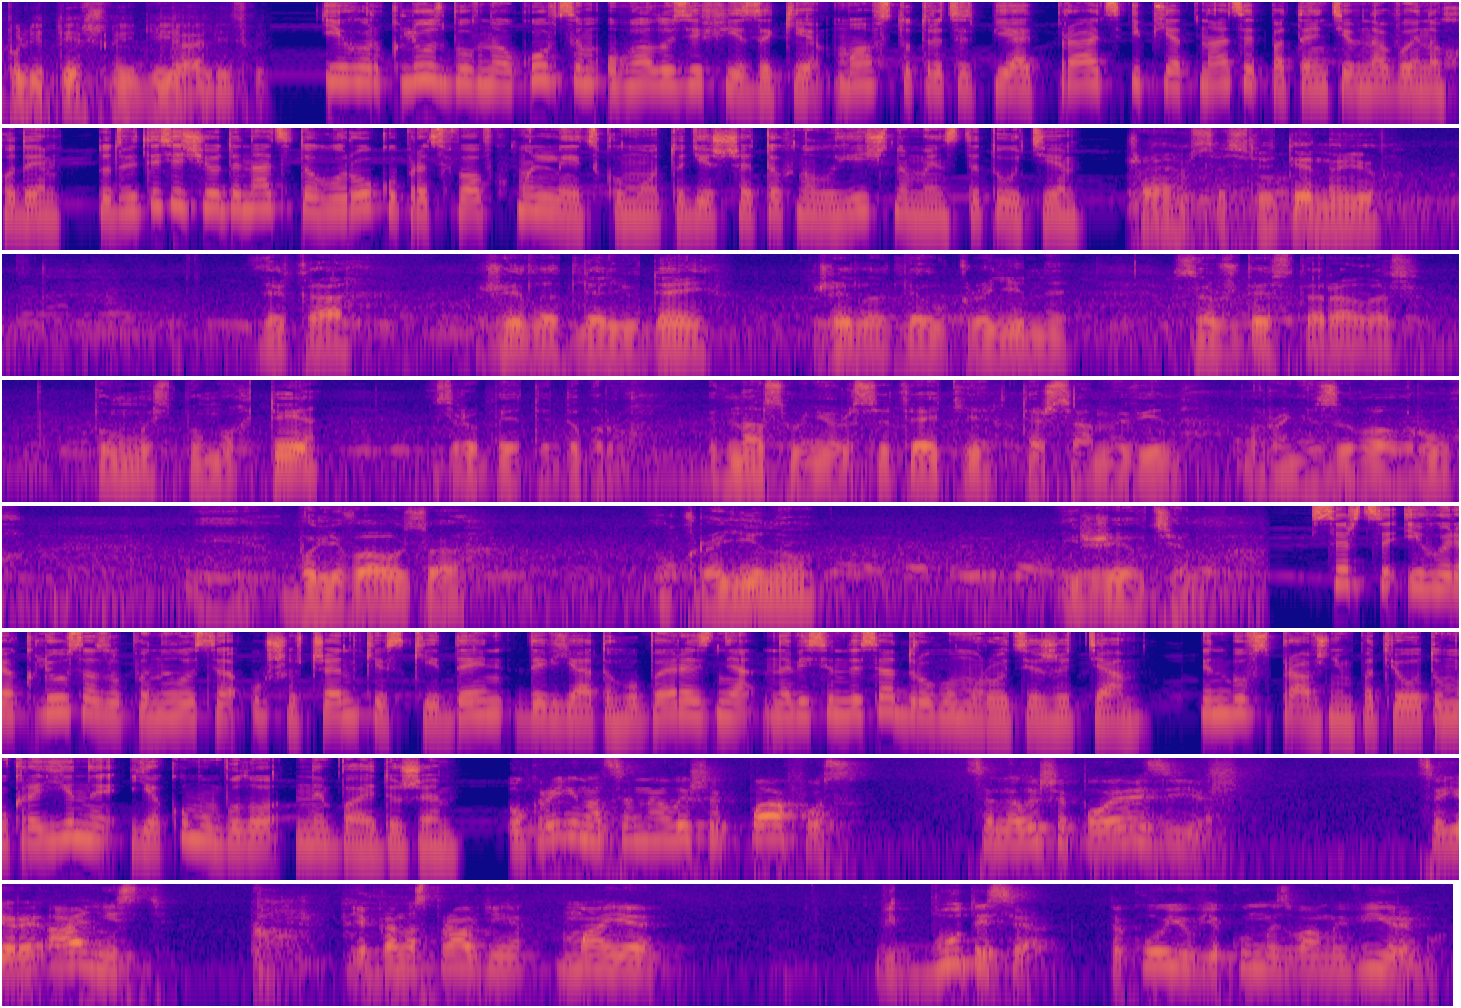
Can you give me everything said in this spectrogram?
політичної діяльності. Ігор Клюс був науковцем у галузі фізики, мав 135 праць і 15 патентів на винаходи. До 2011 року працював в Хмельницькому, тоді ще технологічному інституті. Вважаємося з людиною, яка жила для людей, жила для України, завжди старалась комусь допомогти зробити добро. В нас в університеті теж саме він організував рух і болівав за Україну і живцям. Серце Ігоря Клюса зупинилося у Шевченківський день 9 березня на 82-му році життя. Він був справжнім патріотом України, якому було небайдуже. Україна це не лише пафос, це не лише поезія, це є реальність, яка насправді має відбутися такою, в яку ми з вами віримо.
